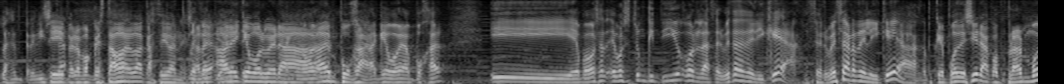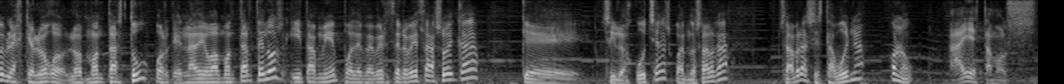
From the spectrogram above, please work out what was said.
la entrevista. Sí, pero porque estaba de vacaciones. Ahora, ahora hay que volver a, a empujar. Hay que volver a empujar. Y hemos, hemos hecho un quintillo con las cervezas de Ikea. Cervezas del Ikea, que puedes ir a comprar muebles que luego los montas tú, porque nadie va a montártelos, y también puedes beber cerveza sueca, que si lo escuchas cuando salga, sabrás si está buena o no. Ahí estamos.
